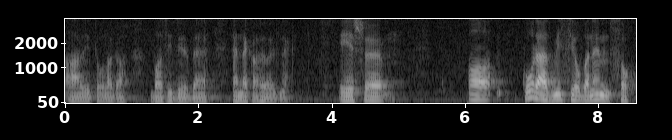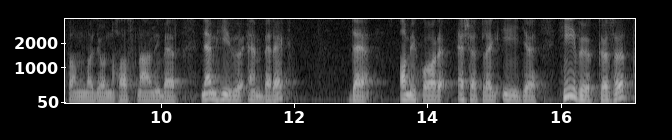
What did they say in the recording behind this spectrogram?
állítólag a az időben ennek a hölgynek. És a kórház misszióban nem szoktam nagyon használni, mert nem hívő emberek, de amikor esetleg így hívők között,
